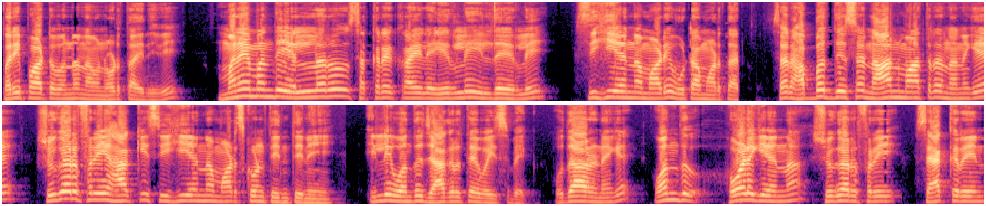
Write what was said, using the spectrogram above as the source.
ಪರಿಪಾಠವನ್ನು ನಾವು ನೋಡ್ತಾ ಇದ್ದೀವಿ. ಮನೆ ಮಂದಿ ಎಲ್ಲರೂ ಸಕ್ಕರೆ ಕಾಯಿಲೆ ಇರಲಿ ಇಲ್ಲದೆ ಇರಲಿ, ಸಿಹಿಯನ್ನು ಮಾಡಿ ಊಟ ಮಾಡ್ತಾರೆ. ಸರ್, ಹಬ್ಬದ ದಿವಸ ನಾನು ಮಾತ್ರ ನನಗೆ ಶುಗರ್ ಫ್ರೀ ಹಾಕಿ ಸಿಹಿಯನ್ನು ಮಾಡಿಸ್ಕೊಂಡು ತಿಂತೀನಿ. ಇಲ್ಲಿ ಒಂದು ಜಾಗ್ರತೆ ವಹಿಸಬೇಕು. ಉದಾಹರಣೆಗೆ, ಒಂದು ಹೋಳಿಗೆಯನ್ನ ಶುಗರ್ ಫ್ರೀ, ಸ್ಯಾಕರಿನ್,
